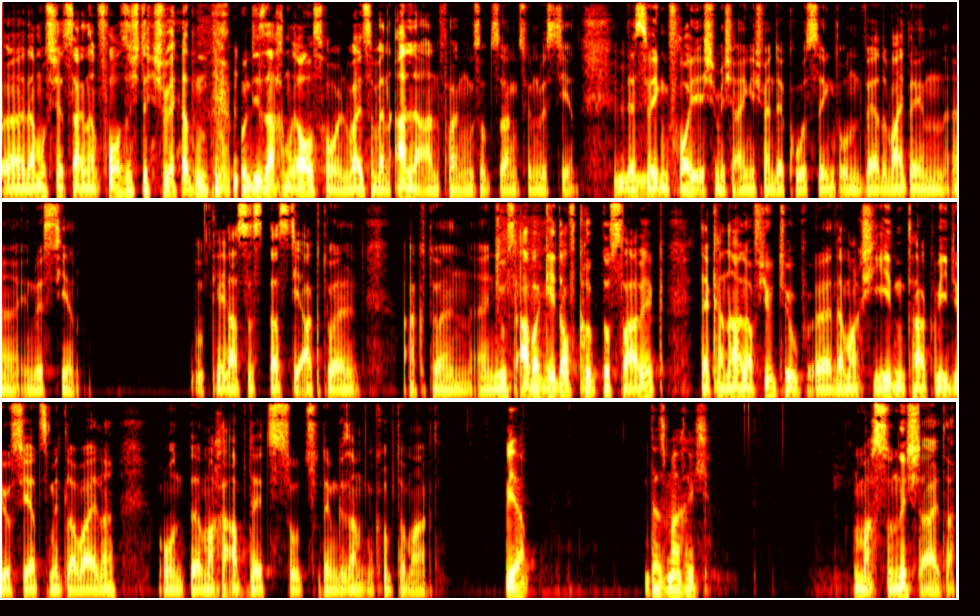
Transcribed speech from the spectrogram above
äh, da muss ich jetzt langsam vorsichtig werden und die Sachen rausholen, weißt du? Wenn alle anfangen sozusagen zu investieren. Deswegen freue ich mich eigentlich, wenn der Kurs sinkt und werde weiterhin äh, investieren. Okay. Das ist das die aktuellen aktuellen äh, News. Aber geht auf Kryptoslavik, der Kanal auf YouTube. Äh, da mache ich jeden Tag Videos jetzt mittlerweile und äh, mache Updates zu, zu dem gesamten Kryptomarkt. Ja. Das mache ich. Machst du nicht, Alter,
